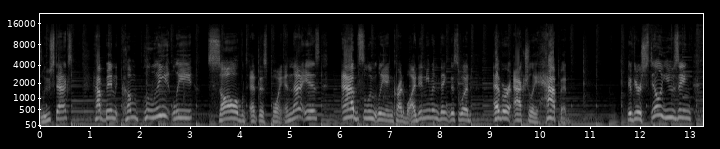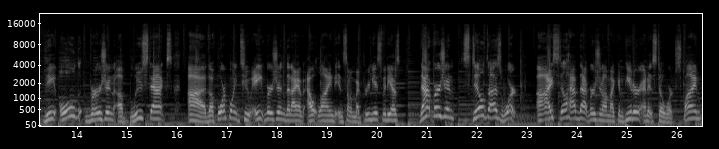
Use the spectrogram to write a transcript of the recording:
BlueStacks have been completely solved at this point, and that is absolutely incredible. I didn't even think this would ever actually happen. If you're still using the old version of BlueStacks, uh, the 4.28 version that I have outlined in some of my previous videos, that version still does work. Uh, I still have that version on my computer and it still works fine.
